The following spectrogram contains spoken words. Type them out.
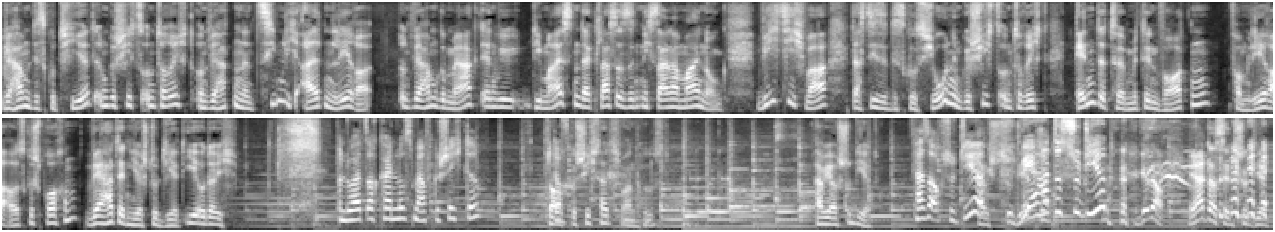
Wir haben diskutiert im Geschichtsunterricht und wir hatten einen ziemlich alten Lehrer. Und wir haben gemerkt, irgendwie, die meisten der Klasse sind nicht seiner Meinung. Wichtig war, dass diese Diskussion im Geschichtsunterricht endete mit den Worten, vom Lehrer ausgesprochen, wer hat denn hier studiert, ihr oder ich? Und du hattest auch keine Lust mehr auf Geschichte? Doch, Doch. auf Geschichte hatte ich mal Lust. Habe ich auch studiert. Hast du auch studiert? Hab ich studiert? Wer hat es studiert? genau, wer hat das jetzt studiert?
